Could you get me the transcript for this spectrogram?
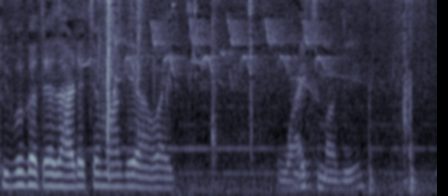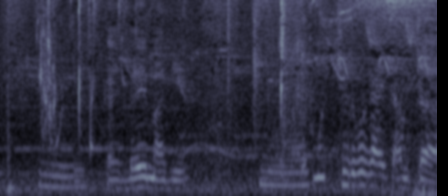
ती बघा त्या झाडाच्या मागे आवाज वाईच मागे? काय लय मागे? मच्छर बघायचा आमचा.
